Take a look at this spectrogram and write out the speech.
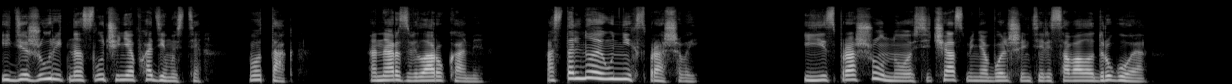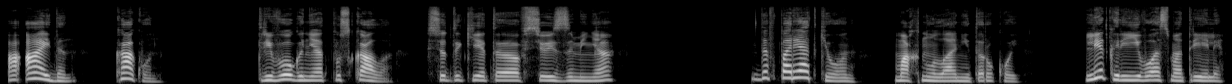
и дежурить на случай необходимости. Вот так. Она развела руками. Остальное у них спрашивай. И спрошу, но сейчас меня больше интересовало другое. А Айден, как он? Тревога не отпускала. Все-таки это все из-за меня — «Да в порядке он», — махнула Анита рукой. Лекари его осмотрели.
